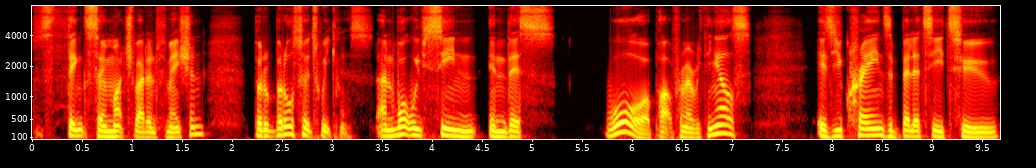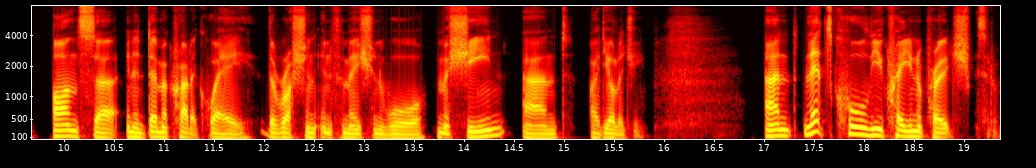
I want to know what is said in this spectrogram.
thinks so much about information, but but also its weakness. And what we've seen in this war, apart from everything else, is Ukraine's ability to answer in a democratic way the Russian information war machine and ideology. And let's call the Ukrainian approach sort of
